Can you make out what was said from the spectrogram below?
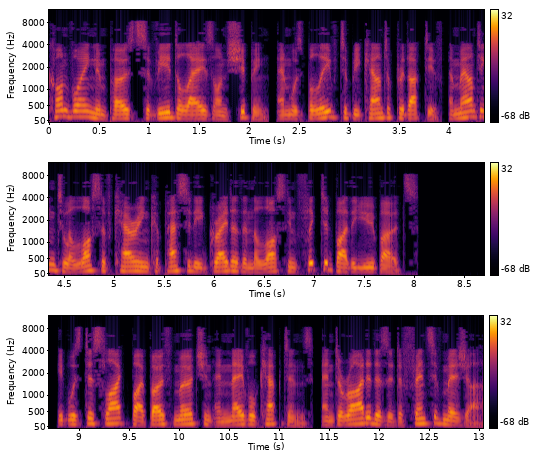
Convoying imposed severe delays on shipping, and was believed to be counterproductive, amounting to a loss of carrying capacity greater than the loss inflicted by the U-boats. It was disliked by both merchant and naval captains, and derided as a defensive measure.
